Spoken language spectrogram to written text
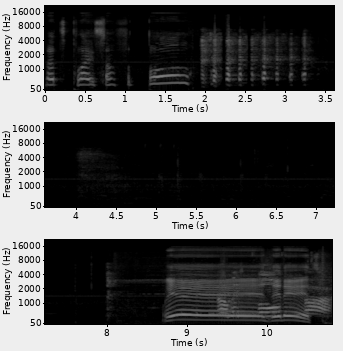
Let's play some football. oh, Yay! where's did it! Ah.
